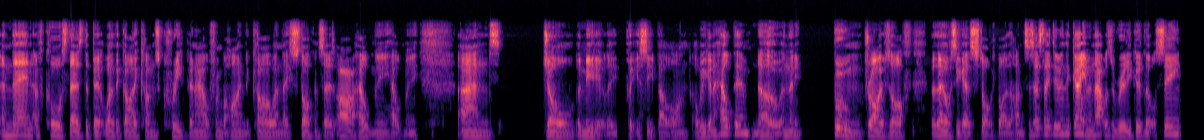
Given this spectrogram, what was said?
and then, of course, there's the bit where the guy comes creeping out from behind the car when they stop and says, "Ah, oh, help me, help me," and Joel immediately put your seatbelt on. Are we going to help him? No. And then he boom drives off but they obviously get stopped by the hunters as they do in the game and that was a really good little scene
